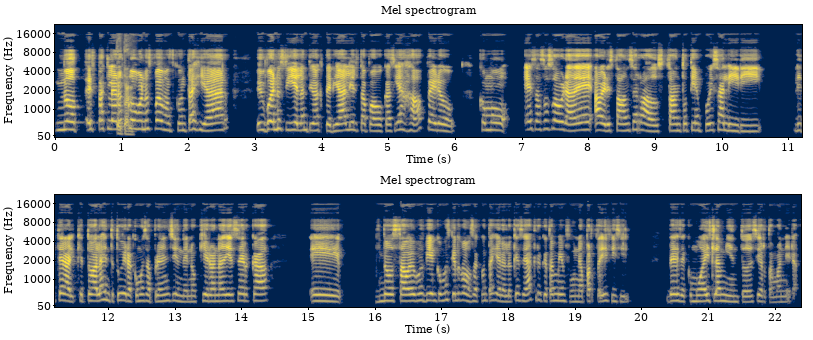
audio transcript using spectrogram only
no está claro cómo nos podemos contagiar. Y bueno, sí, el antibacterial y el tapabocas y ajá, pero como esa zozobra de haber estado encerrados tanto tiempo y salir y literal que toda la gente tuviera como esa prevención de no quiero a nadie cerca, eh, no sabemos bien cómo es que nos vamos a contagiar a lo que sea, creo que también fue una parte difícil desde como aislamiento de cierta manera.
